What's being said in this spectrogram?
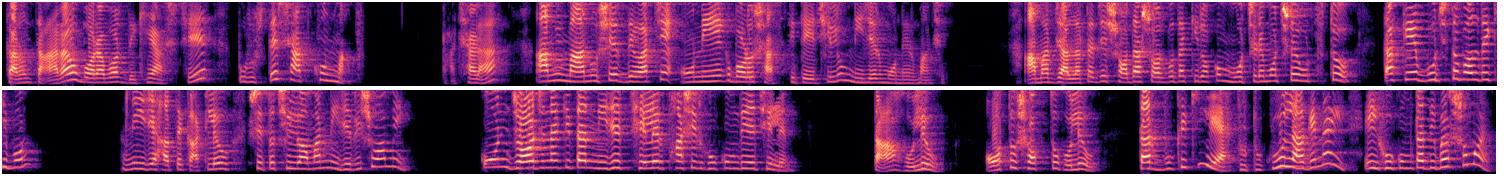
কারণ তারাও বরাবর দেখে আসছে পুরুষদের সাত খুন মাপ। তাছাড়া আমি মানুষের দেওয়ার চেয়ে অনেক বড় শাস্তি পেয়েছিলুম নিজের মনের মাঝে। আমার জ্বালাটা যে সদা সর্বদা কীরকম মোচড়ে মোচড়ে উঠত, তা কে বুঝতো বল দেখি বোন? নিজে হাতে কাটলেও সে তো ছিল আমার নিজেরই স্বামী। কোন জজ নাকি তার নিজের ছেলের ফাঁসির হুকুম দিয়েছিলেন? তা হলেও, অত শক্ত হলেও, তার বুকে কি এতটুকুও লাগে নাই এই হুকুমটা দিবার সময়?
